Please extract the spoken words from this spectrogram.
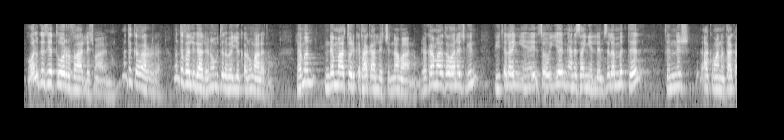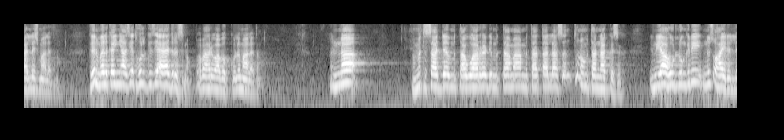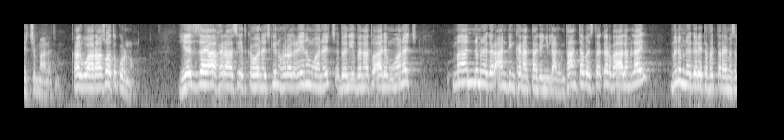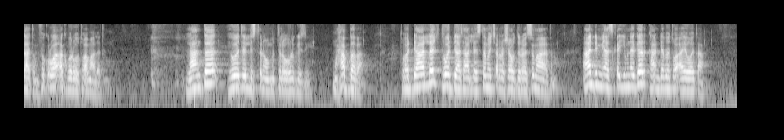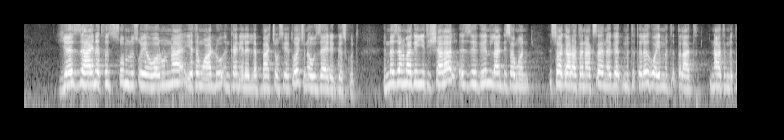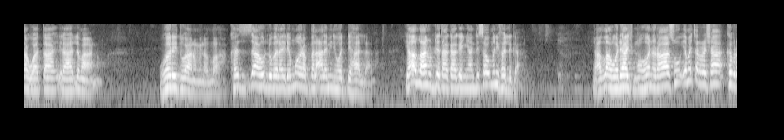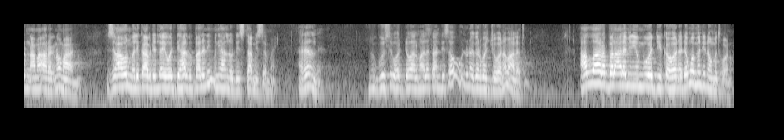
ሁልጊዜ ትወርፋለች ማለት ነው። ምን ትንቀባረረ ምን ትፈልጋለህ ነው ምትል በየቀኑ ማለት ነው። ለምን? እንደማትወድቅ ታቃለችና ማለት ነው። ደካማ ተሆነች ግን ቢጥለኝ ሰውዬ የሚያነሳኝ የለም ስለምትል ትንሽ አቅማን ታቃለች ማለት ነው። ግን መልከኛ ሴት ሁልጊዜ አያድርስ ነው በባህሪዋ በኩል ማለት ነው። እና የምትሳደብ የምታዋረድ የምታማ የምታጣላ ስንቱ ነው የምታናክስህ? ያ ሁሉ እንግዲህ ንጹህ አይደለችም ማለት ነው። ቀልቧ ራሷ ጥቁር ነው። የዛ የአኸራ ሴት ከሆነች ግን ሁረልዒንም ሆነች በናቱ አደም ሆነች ማንም ነገር አንድ እንከን አታገኝላትም። ታንተ በስተቀር በአለም ላይ ምንም ነገር የተፈጠረ አይመስላትም። ፍቅሯ አክብሮቷ ማለት ነው። ለአንተ ህይወትን ልስጥ ነው የምትለው ሁልጊዜ። ሙሐበባ ትወዳሃለች ትወዳታለህ እስተ መጨረሻው ድረስ ማለት ነው። አንድ የሚያስቀይም ነገር ከአንደበቷ አይወጣም። የዚህ አይነት ፍጹም ንጹህ የሆኑና የተሟሉ እንከን የሌለባቸው ሴቶች ነው እዛ የደገስኩት። እነዛን ማግኘት ይሻላል። እዚህ ግን ለአንድ ሰሞን እሷ ጋር ተናክሰ ነገ የምትጥልህ ወይም የምትጥላት ናት የምታዋጣ ይልሃል ማለት ነው። ወሪድዋኑ ሚንላህ ከዛ ሁሉ በላይ ደግሞ ረበልዓለሚን ይወድሃል የአላህን ውዴታ ካገኘ አንድ ሰው ምን ይፈልጋል? የአላህ ወዳጅ መሆን ራሱ የመጨረሻ ክብርና ማዕረግ ነው ማለት ነው። እዛ አሁን መሊክ አብድላ ይወድሃል እኔ ምን ያህል ነው ደስታ የሚሰማኝ? አይደል ንጉስ ይወደዋል ማለት አንድ ሰው ሁሉ ነገር በእጁ ሆነ ማለት ነው። አላህ ረበልዓለሚን የሚወድህ ከሆነ ደግሞ ምንድ ነው የምትሆነው?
